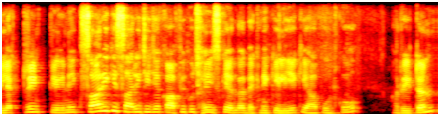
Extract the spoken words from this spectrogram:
इलेक्ट्रिक क्लिनिक, सारी की सारी चीज़ें काफ़ी कुछ है इसके अंदर देखने के लिए कि आप उसको रिटर्न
